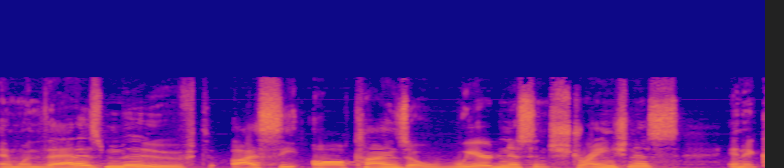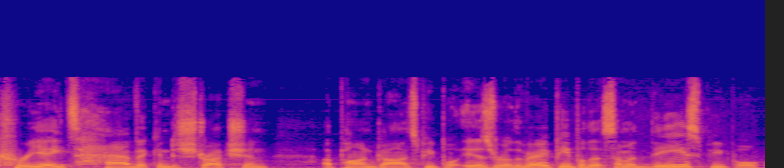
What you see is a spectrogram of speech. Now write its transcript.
And when that is moved, I see all kinds of weirdness and strangeness, and it creates havoc and destruction upon God's people, Israel. The very people that some of these people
